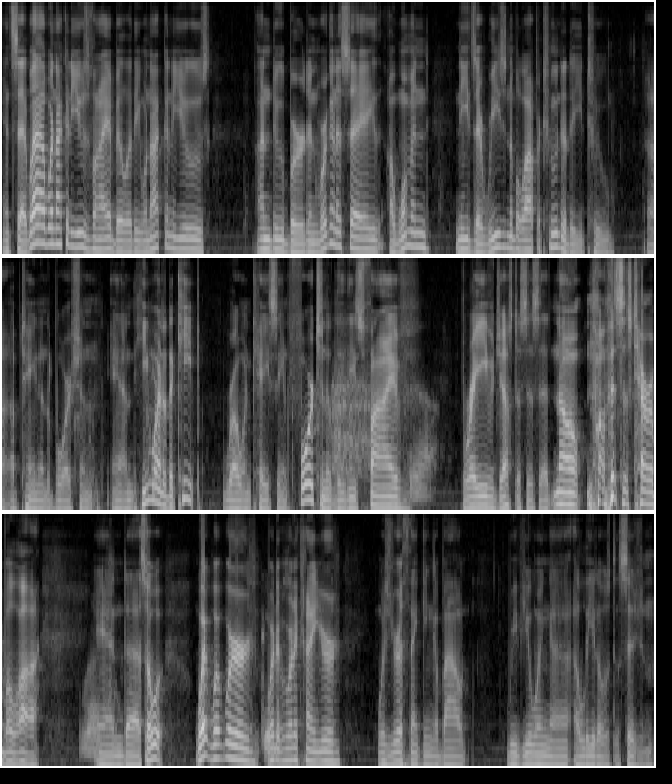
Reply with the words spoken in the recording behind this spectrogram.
and said, well, we're not going to use viability. We're not going to use undue burden. We're going to say a woman needs a reasonable opportunity to uh, obtain an abortion. And he wanted to keep Roe and Casey. And fortunately, these five Yeah. brave justices said, no, no, this is terrible law. Right. And uh, so, what what were what what are kind of your was your thinking about reviewing uh, Alito's decision?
